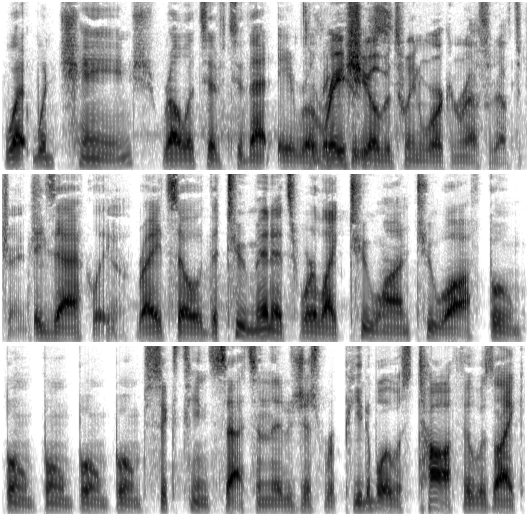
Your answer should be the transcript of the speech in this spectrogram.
What would change relative to that aerobic The ratio piece? between work and rest would have to change. Exactly, Yeah. right? So the two minutes were like two on, two off, boom, boom, boom, boom, boom, 16 sets. And it was just repeatable. It was tough. It was like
